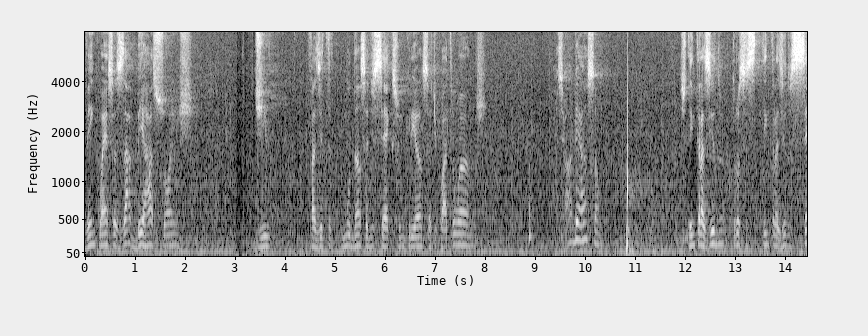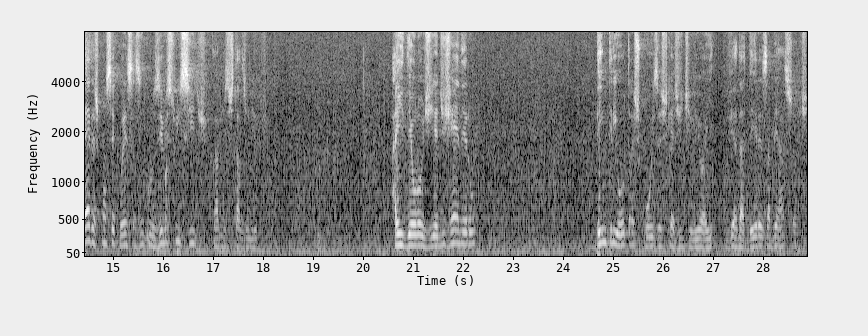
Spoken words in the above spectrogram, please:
vem com essas aberrações de fazer mudança de sexo em crianças de 4 anos. Isso é uma aberração. Isso tem trazido, trouxe, tem trazido sérias consequências, inclusive suicídios lá nos Estados Unidos. a ideologia de gênero, dentre outras coisas que a gente viu aí, verdadeiras aberrações.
